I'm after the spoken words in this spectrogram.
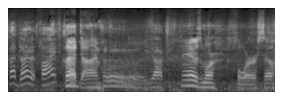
Clad dime at five? Clad dime. Ooh, yuck. It was more four or so.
